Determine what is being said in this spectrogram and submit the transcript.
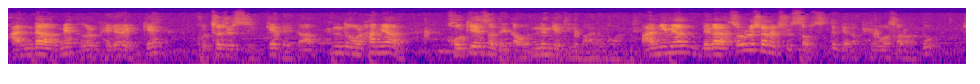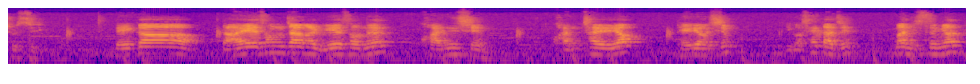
안 다음에 그걸 배려 있게 고쳐줄 수 있게 내가 행동을 하면 거기에서 내가 얻는 게 되게 많은 것 같아. 아니면 내가 솔루션을 줄 수 없을 때 내가 배워서라도 줄 수 있고. 내가 나의 성장을 위해서는 관심, 관찰력, 배려심 이거 세 가지만 있으면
